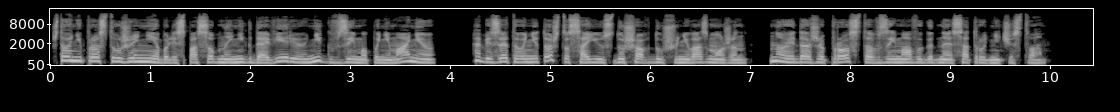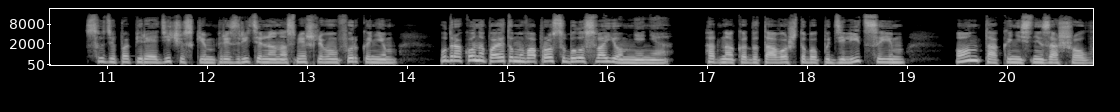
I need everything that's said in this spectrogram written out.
что они просто уже не были способны ни к доверию, ни к взаимопониманию, а без этого не то, что союз душа в душу невозможен, но и даже просто взаимовыгодное сотрудничество. Судя по периодическим презрительно-насмешливым фырканьям, у дракона по этому вопросу было свое мнение. Однако до того, чтобы поделиться им, он так и не снизошел.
